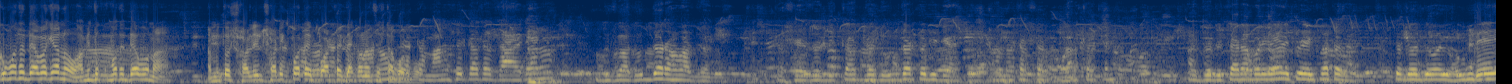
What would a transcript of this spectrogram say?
কুপথে দেবো কেন? আমি তো কুপথে দেবো না। আমি তো সঠিক সঠিক পথে পথে দেখানোর চেষ্টা করব। মানুষের কাছে যায় কেন? বিপদ উদ্ধার হওয়ার জন্য। সে যদি তার যদি উদ্ধার করে দেয় কাছে আর যদি তারা বলে এই তো এই কথা ওই এই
